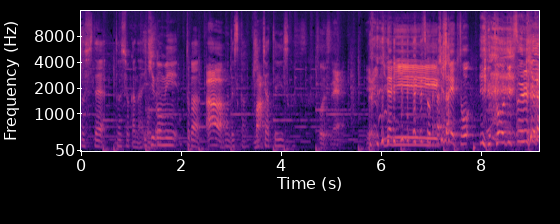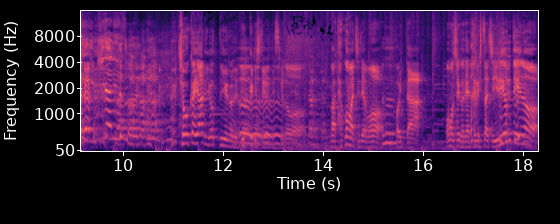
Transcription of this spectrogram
そしてどうしようかな。意気込みとかあですか？まあ。聞いちゃっていいですか、いそうですねいやいきなり 来てと当日。いきなりですよね。紹介あるよっていうのでびっくりしてるんですけど、まあタコ町でもこういった面白いことやってる人たちいるよっていうのを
